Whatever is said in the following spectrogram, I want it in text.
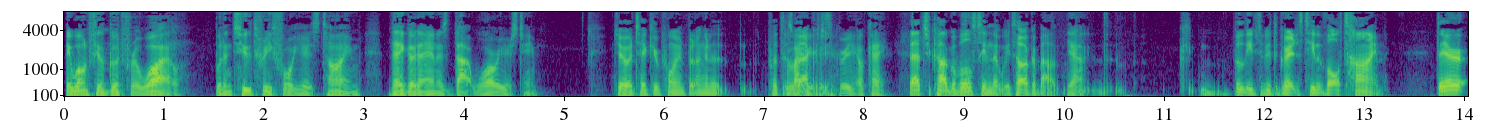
it won't feel good for a while. But in two, three, four years' time, they go down as that Warriors team. Joe, I take your point, but I'm going to put this Politely back at you. disagree. Okay. That Chicago Bulls team that we talk about, Yeah. believed to be the greatest team of all time, they're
